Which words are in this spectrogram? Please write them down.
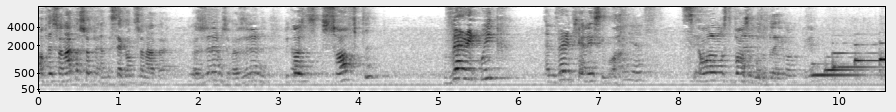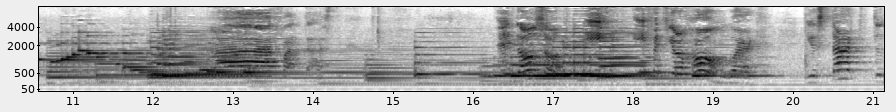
of the sonata Chopin, the second sonata. Because it's soft, very quick, and very pianissimo. Yes. It's almost impossible to play. Ah, fantastic. And also, if, if at your homework you start to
